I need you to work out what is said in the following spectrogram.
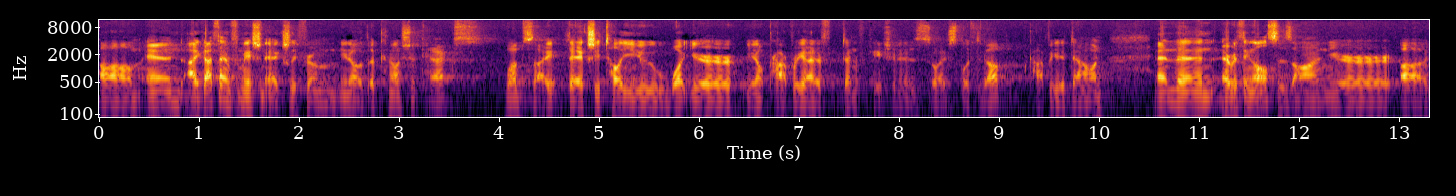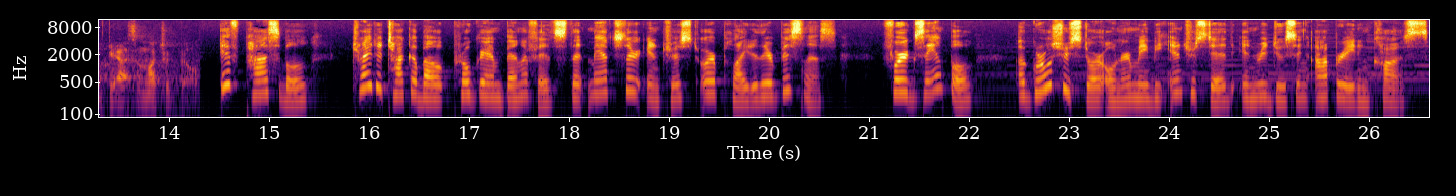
Um, and I got that information actually from you know the Kenosha Tax website. They actually tell you what your you know property identification is. So I just looked it up, copied it down. And then everything else is on your uh, gas and electric bill. If possible, try to talk about program benefits that match their interest or apply to their business. For example, a grocery store owner may be interested in reducing operating costs.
